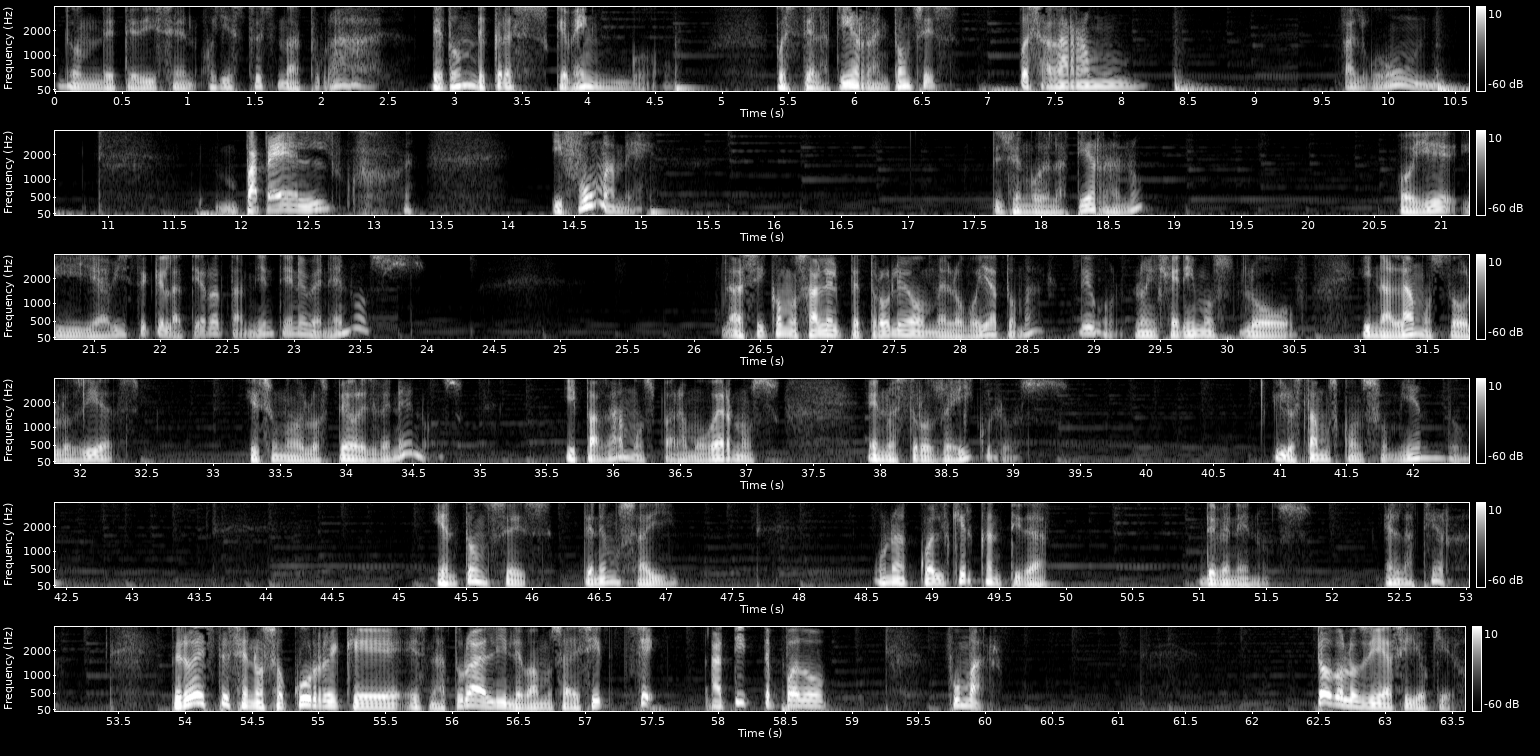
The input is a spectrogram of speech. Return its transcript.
donde te dicen, oye, esto es natural, ¿de dónde crees que vengo? Pues de la tierra, entonces, pues agarra un, algún papel y fúmame. Pues vengo de la tierra, ¿no? Oye, ¿y ya viste que la tierra también tiene venenos? Así como sale el petróleo, me lo voy a tomar. Digo, lo ingerimos, lo inhalamos todos los días. Es uno de los peores venenos. Y pagamos para movernos en nuestros vehículos. Y lo estamos consumiendo. Y entonces tenemos ahí una cualquier cantidad de venenos en la tierra. Pero este se nos ocurre que es natural y le vamos a decir, sí, a ti te puedo fumar. Todos los días si yo quiero.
